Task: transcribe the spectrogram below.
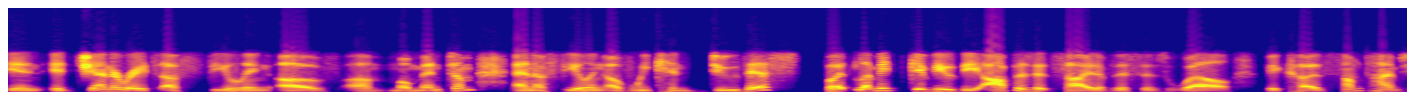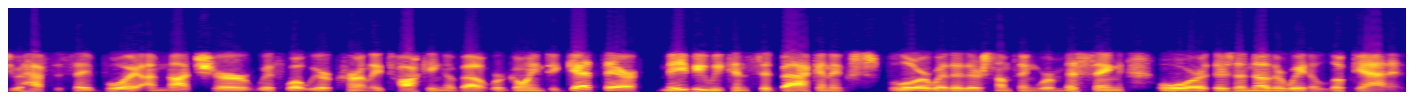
in, it generates a feeling of um, momentum and a feeling of we can do this. But let me give you the opposite side of this as well, because sometimes you have to say, boy, I'm not sure with what we are currently talking about, we're going to get there. Maybe we can sit back and explore whether there's something we're missing or there's another way to look at it.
